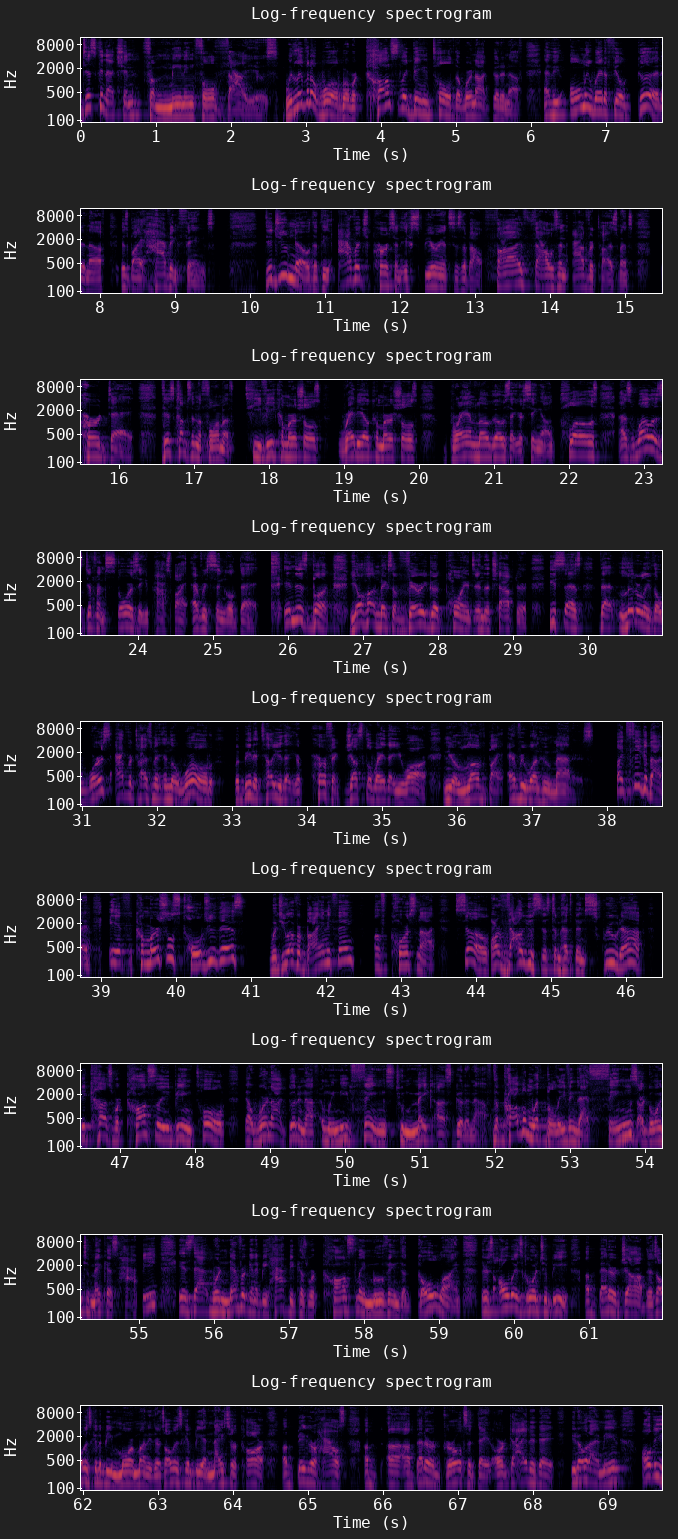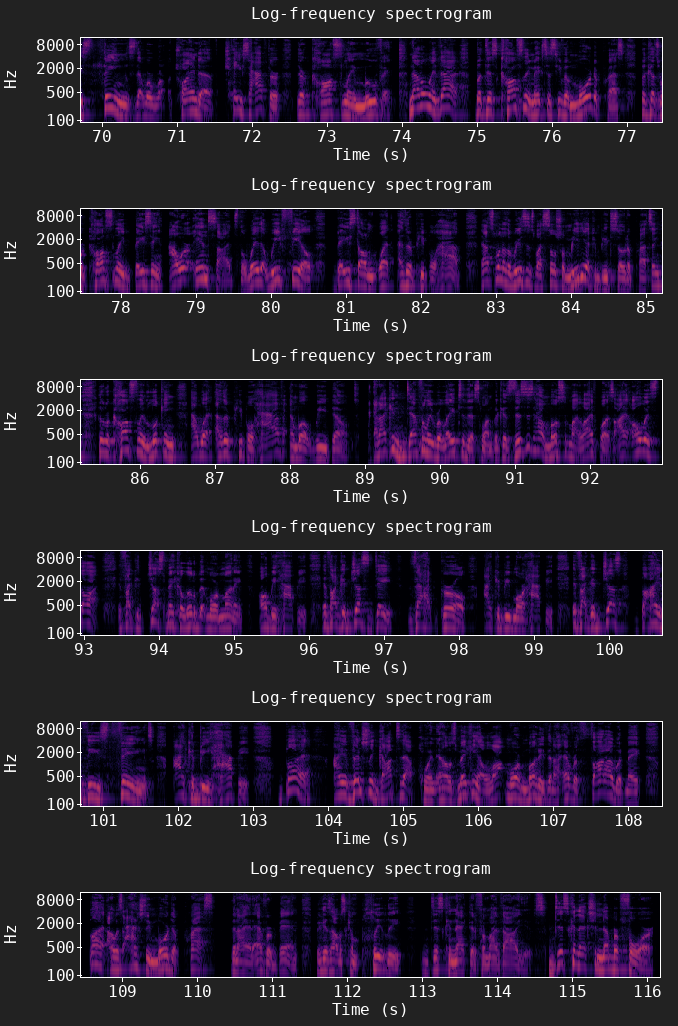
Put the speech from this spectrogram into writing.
Disconnection from meaningful values. We live in a world where we're constantly being told that we're not good enough, and the only way to feel good enough is by having things. Did you know that the average person experiences about 5,000 advertisements per day? This comes in the form of TV commercials, radio commercials, brand logos that you're seeing on clothes, as well as different stores that you pass by every single day. In this book, Johann makes a very good point in the chapter. He says that literally the worst advertisement in the world would be to tell you that you're perfect just the way that you are and you're loved by everyone who matters. Like think about it, if commercials told you this, would you ever buy anything? Of course not. So our value system has been screwed up because we're constantly being told that we're not good enough and we need things to make us good enough. The problem with believing that things are going to make us happy is that we're never gonna be happy because we're constantly moving the goal line. There's always going to be a better job. There's always gonna be more money. There's always gonna be a nicer car, a bigger house, a, a, a better girl to date or guy to date. You know what I mean? All these things that we're trying to chase after they're constantly moving. Not only that, but this constantly makes us even more depressed because we're constantly basing our insides, the way that we feel, based on what other people have. That's one of the reasons why social media can be so depressing, because we're constantly looking at what other people have and what we don't. And I can definitely relate to this one because this is how most of my life was. I always thought if I could just make a little bit more money, I'll be happy. If I could just date that girl, I could be more happy. If I could just buy these things, I could be happy. But I eventually got to that point and I was making a lot more money than I ever thought I would make, but I was actually more depressed than I had ever been because I was completely disconnected from my values. Disconnection number four,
